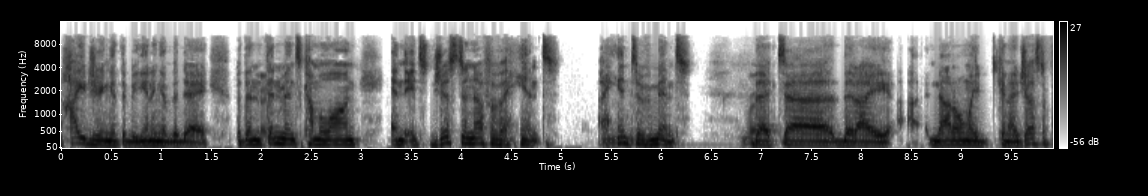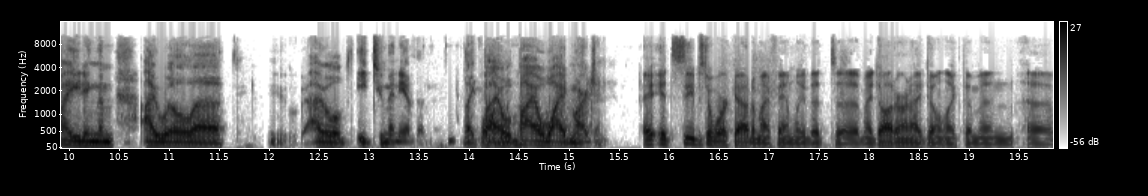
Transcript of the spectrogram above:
hygiene at the beginning of the day. But then Thin Mints come along, and it's just enough of a hint, a hint of mint. That uh, that I not only can I justify eating them, I will uh, I will eat too many of them, like by a, by a wide margin. It it seems to work out in my family that uh, my daughter and I don't like them, and uh,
